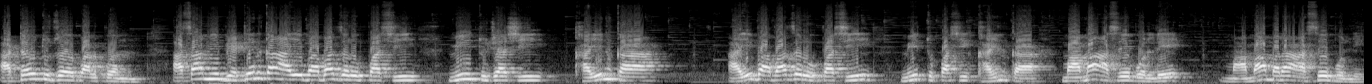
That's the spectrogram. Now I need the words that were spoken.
आठव तुझं बालपण. असा मी भेटेन का आई बाबा जर उपाशी? मी तुझ्याशी खाईन का? आई बाबा जर उपाशी मी तुपाशी खाईन का? मामा असे बोलले. मामा मला असे बोलले.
